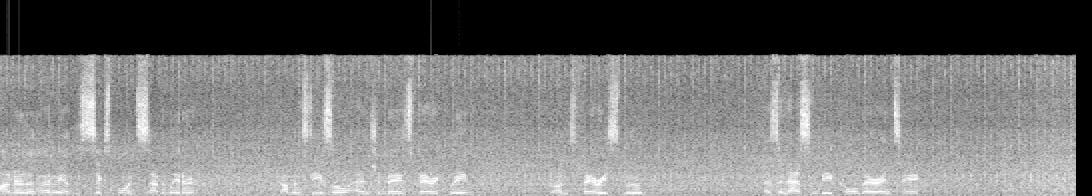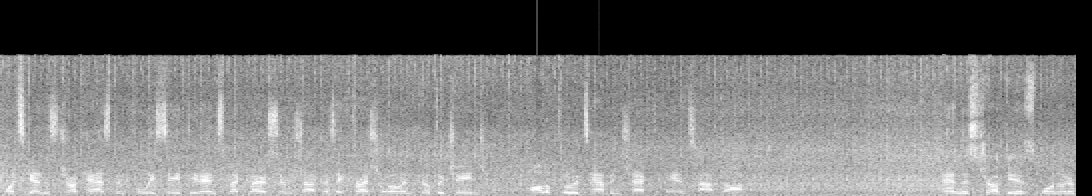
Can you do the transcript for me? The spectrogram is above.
Under the hood we have the 6.7 liter Cummins diesel, engine bay is very clean, runs very smooth, has an S&B cold air intake, once again, this truck has been fully safety and inspected by our service shop, has a fresh oil and filter change. All the fluids have been checked and topped off. And this truck is 100%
